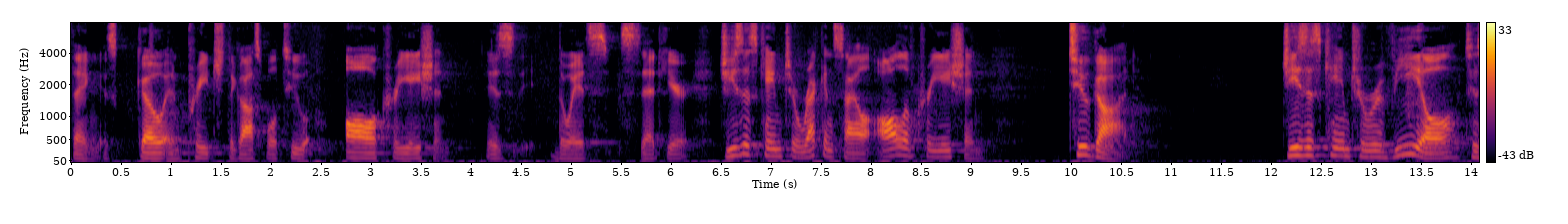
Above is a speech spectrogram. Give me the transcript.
thing is go and preach the gospel to all creation is the way it's said here. Jesus came to reconcile all of creation to God. Jesus came to reveal to,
